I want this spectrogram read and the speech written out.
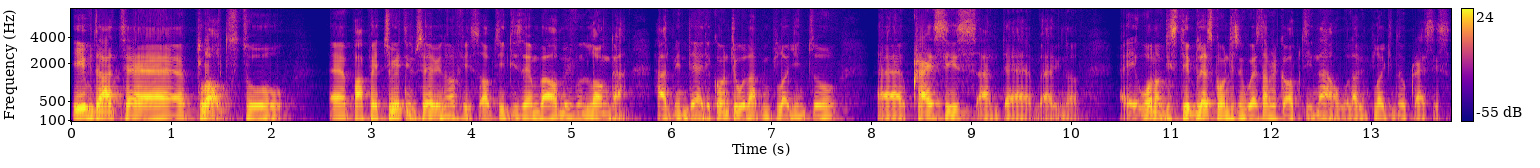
If that plot to uh, perpetuate himself in office up to December or even longer had been there, the country would have been plunged into uh, crisis and, uh, uh you know, uh, one of the stablest countries in West Africa up to now will have been plunged into crisis.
